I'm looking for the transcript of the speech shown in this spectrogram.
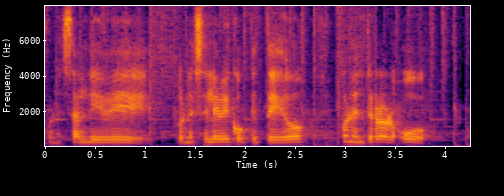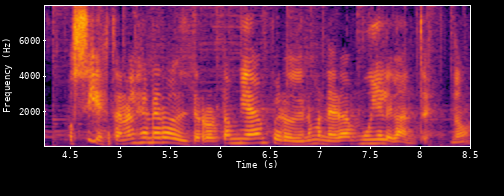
con esa leve, con ese leve coqueteo con el terror. O, o sí, está en el género del terror también, pero de una manera muy elegante, ¿no?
